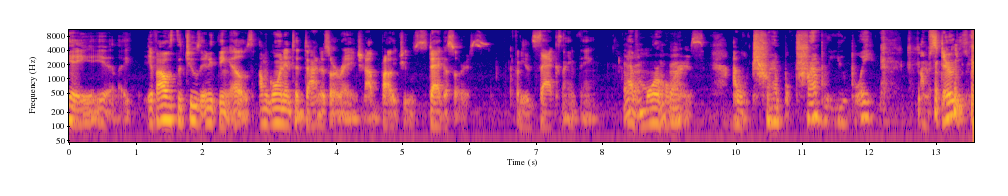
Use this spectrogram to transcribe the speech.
Yeah, yeah, yeah. Like if I was to choose anything else, I'm going into dinosaur range, and I'd probably choose Stegosaurus for the exact same thing. I have more okay. horns. I will trample, trample you, boy. I'm sturdy.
